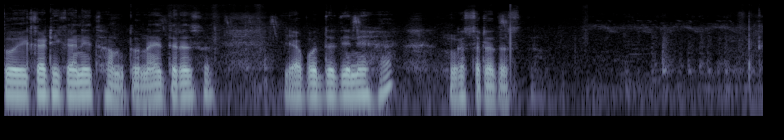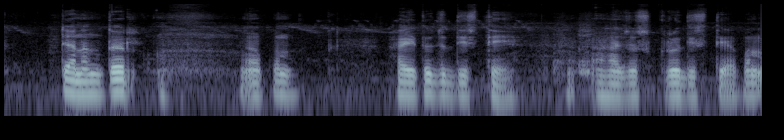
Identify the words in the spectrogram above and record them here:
तो एका ठिकाणी थांबतो नाहीतर असं या पद्धतीने हा घसरत असतो. त्यानंतर आपण हा इथं जो दिसते हा जो स्क्रू दिसते आपण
